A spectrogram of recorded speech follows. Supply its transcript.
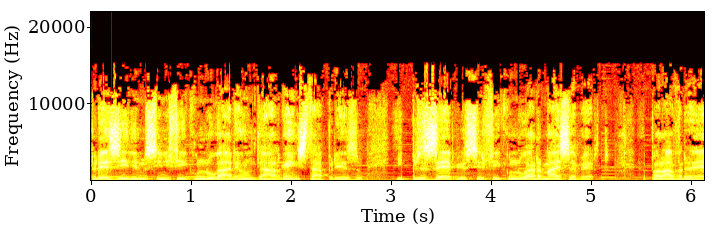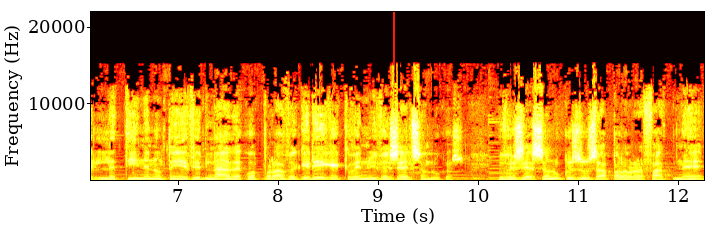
Presidium significa um lugar onde alguém está preso e presépio significa um lugar mais aberto. A palavra latina não tem a ver nada com a palavra grega que vem no Evangelho de São Lucas. O Evangelho de São Lucas usa a palavra fatné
